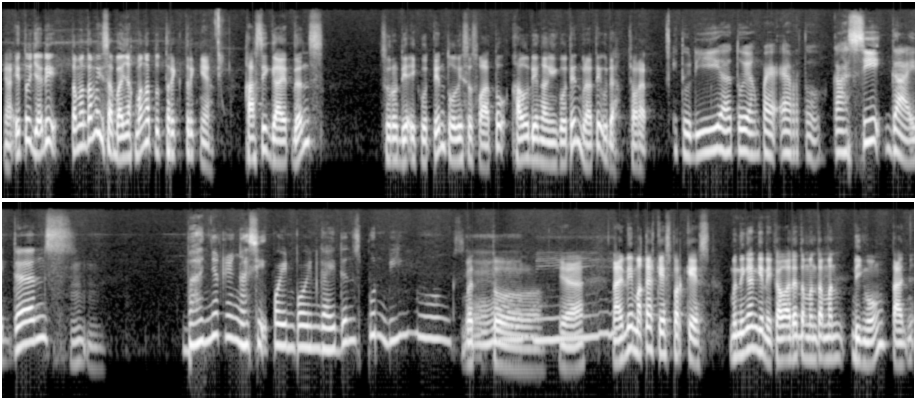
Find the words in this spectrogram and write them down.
Ya itu jadi teman-teman bisa banyak banget tuh trik-triknya. Kasih guidance, suruh dia ikutin, tulis sesuatu. Kalau dia nggak ngikutin berarti udah coret. Itu dia tuh yang PR tuh. Kasih guidance. Banyak yang ngasih poin-poin guidance pun bingung. Betul, Semi. ya. Nah ini makanya case per case. Mendingan gini, kalau ada teman-teman bingung, tanya,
